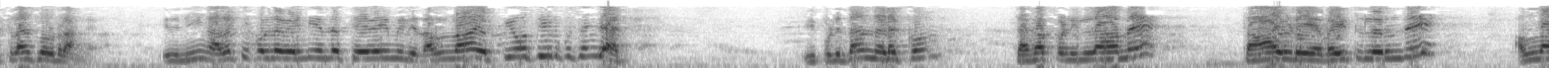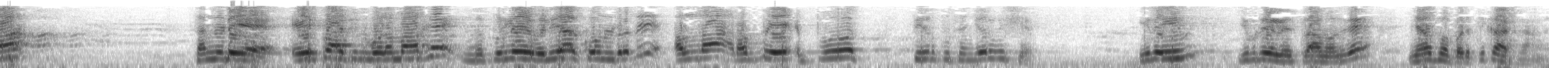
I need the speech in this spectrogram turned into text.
இஸ்லாம் சொல்றாங்க இது நீங்க அலட்டிக் கொள்ள வேண்டிய எந்த தேவையும் இல்லை அல்லா எப்பயோ தீர்ப்பு செஞ்சாச்சு. இப்படிதான் நடக்கும். தகப்பன் இல்லாம தாயுடைய வயிற்றிலிருந்து அல்லாஹ் தன்னுடைய ஏற்பாட்டின் மூலமாக இந்த பிள்ளையை வெளியாக்கணுன்றது அல்லாஹ் ரப்ப எப்போ தீர்ப்பு செஞ்ச ஒரு விஷயம். இதையும் இப்ரேல் இஸ்லாம் அங்க ஞாபகப்படுத்தி காட்டுறாங்க.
